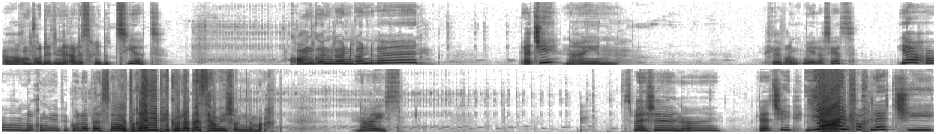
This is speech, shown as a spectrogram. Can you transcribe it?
Aber warum wurde denn alles reduziert? Komm, gönn, gönn, gönn, gönn. Leggy? Nein. Wie viel bringt mir das jetzt? Ja, noch ein Epic oder besser. Drei Epic oder besser haben wir schon gemacht. Nice. Special, nein. Letchi? Ja, einfach Letchi.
